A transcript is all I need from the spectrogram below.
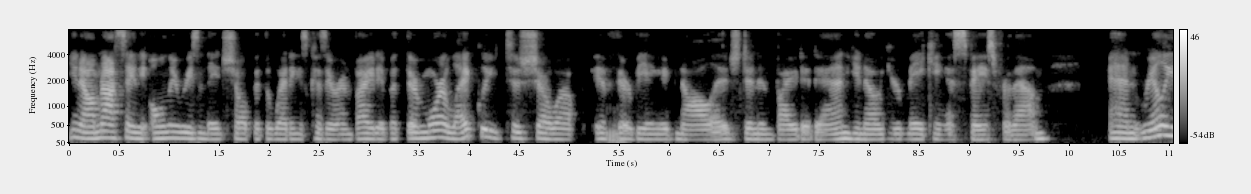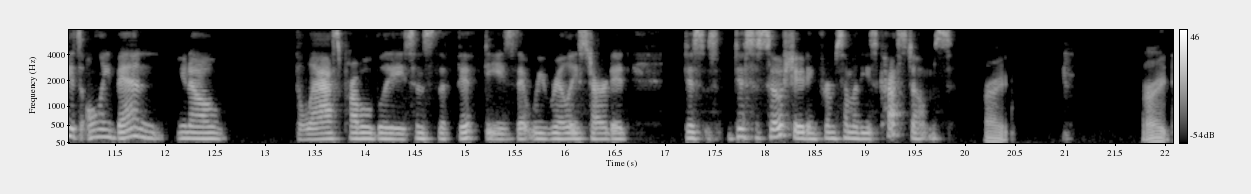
you know, I'm not saying the only reason they'd show up at the wedding is because they were invited, but they're more likely to show up if mm. they're being acknowledged and invited in. You know, you're making a space for them. And really, it's only been, you know, the last probably since the 50s that we really started dis- disassociating from some of these customs. Right. Right.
